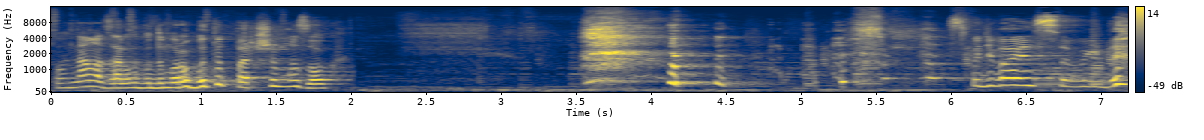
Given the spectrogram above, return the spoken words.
погнали, зараз будемо робити перший мазок. Сподіваюся, вийде.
